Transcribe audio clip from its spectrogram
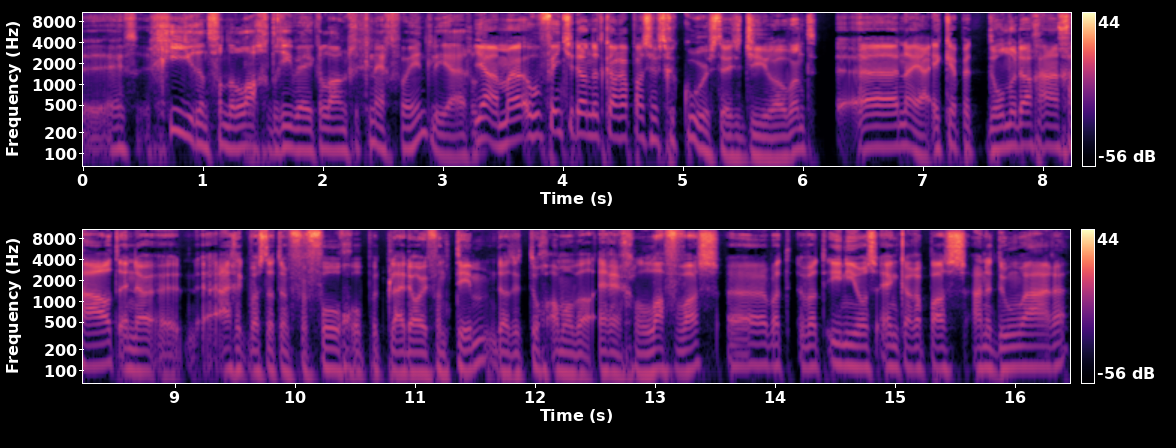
heeft gierend van de lach drie weken lang geknecht voor Hindley eigenlijk. Ja, maar hoe vind je dan dat Carapaz heeft gekoerst deze Giro? Want, nou ja, ik heb het donderdag aangehaald. En eigenlijk was dat een vervolg op het pleidooi van Tim. Dat het toch allemaal wel erg lastig laf was. eh, wat, wat Ineos en Carapaz aan het doen waren.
